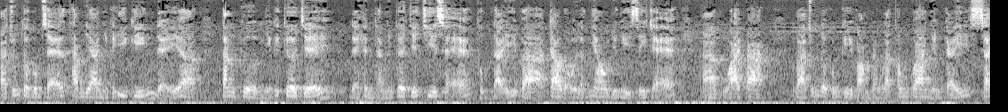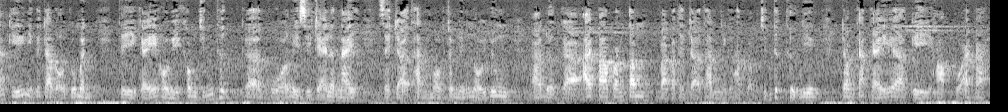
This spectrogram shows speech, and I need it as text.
À, chúng tôi cũng sẽ tham gia những cái ý kiến để à, tăng cường những cái cơ chế để hình thành những cơ chế chia sẻ, thúc đẩy và trao đổi lẫn nhau giữa nghị sĩ trẻ à, của IPA và chúng tôi cũng kỳ vọng rằng là thông qua những cái sáng kiến những cái trao đổi của mình thì cái hội nghị không chính thức à, của nghị sĩ trẻ lần này sẽ trở thành một trong những nội dung à, được à, IPA quan tâm và có thể trở thành những cái hoạt động chính thức thường niên trong các cái kỳ họp của IPA.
